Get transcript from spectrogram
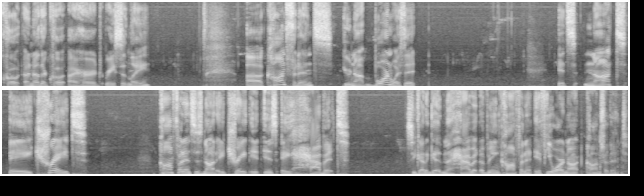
quote. Another quote I heard recently uh, confidence, you're not born with it. It's not a trait. Confidence is not a trait, it is a habit. So you got to get in the habit of being confident if you are not confident.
